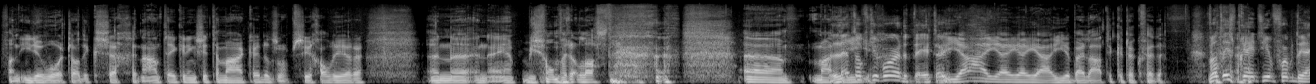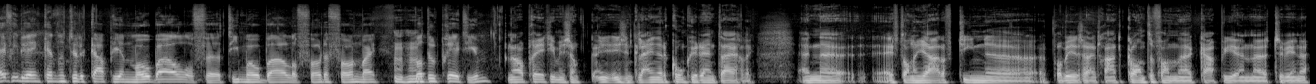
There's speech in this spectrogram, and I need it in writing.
van ieder woord dat ik zeg een aantekening zit te maken. Dat is op zich alweer eh, een, eh, een, een bijzondere last. maar Let op je woorden, Peter. Ja, ja, ja, ja, hierbij laat ik het ook verder. Wat is Pretium voor bedrijf? Iedereen kent natuurlijk KPN Mobile of uh, T-Mobile of Vodafone. Maar mhm. wat doet Pretium? Nou, Pretium is een, is een kleinere concurrent eigenlijk. En uh, heeft al een jaar of tien uh, proberen ze uiteraard klanten van KPN te winnen.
